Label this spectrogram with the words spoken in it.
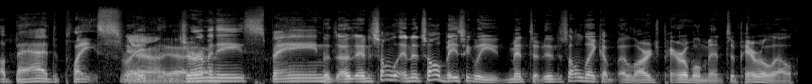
a bad place, right? Yeah, yeah, Germany, Spain. Uh, and it's all and it's all basically meant to. It's all like a, a large parable meant to parallel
